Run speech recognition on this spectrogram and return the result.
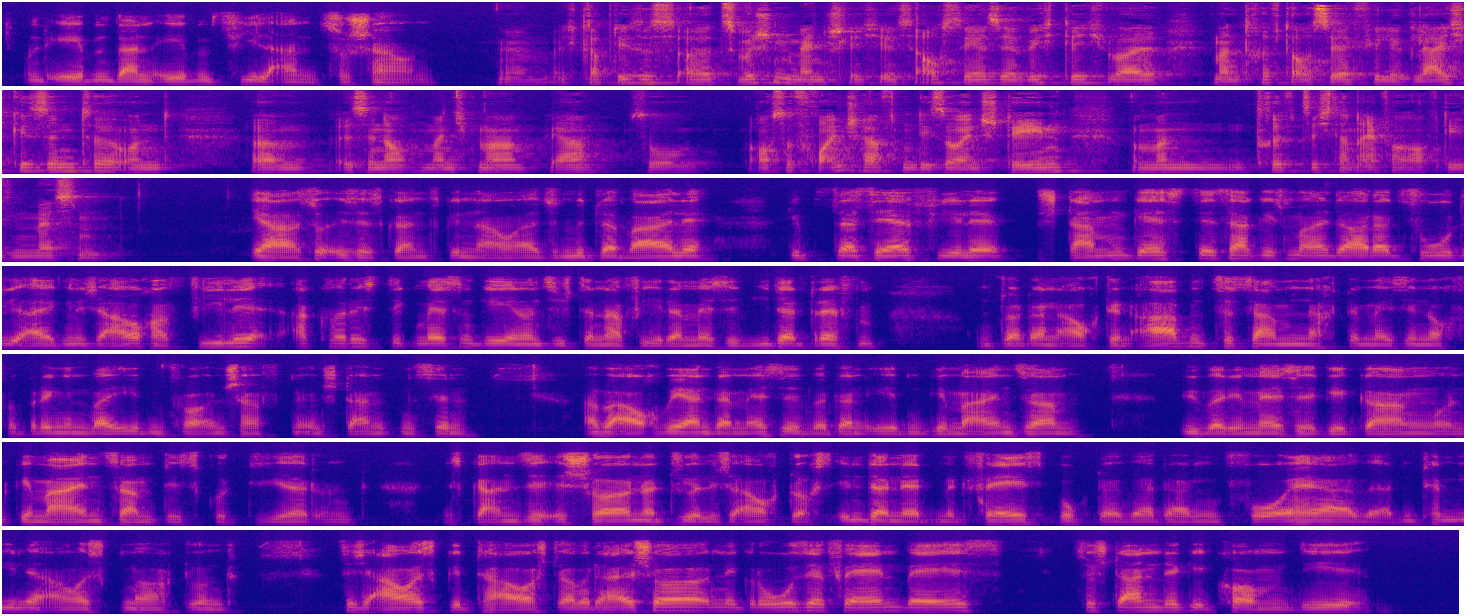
und eben dann eben viel anzuschauen. Ja, ich glaube, dieses äh, Zwischenmenschliche ist auch sehr, sehr wichtig, weil man trifft auch sehr viele Gleichgesinnte und ähm, es sind auch manchmal, ja, so, auch so Freundschaften, die so entstehen und man trifft sich dann einfach auf diesen Messen. Ja, so ist es ganz genau. Also mittlerweile gibt es da sehr viele Stammgäste, sag ich mal, da dazu, die eigentlich auch auf viele Aquaristikmessen gehen und sich dann auf jeder Messe wieder treffen und dort dann auch den Abend zusammen nach der Messe noch verbringen, weil eben Freundschaften entstanden sind. Aber auch während der Messe wird dann eben gemeinsam über die Messe gegangen und gemeinsam diskutiert und das Ganze ist schon natürlich auch durchs Internet mit Facebook, da wird dann vorher werden Termine ausgemacht und sich ausgetauscht. Aber da ist schon eine große Fanbase zustande gekommen, die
